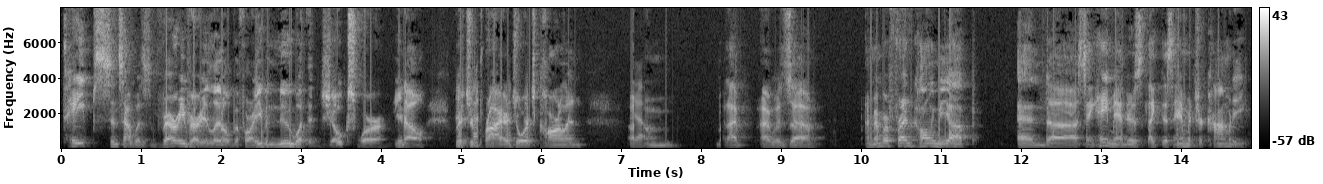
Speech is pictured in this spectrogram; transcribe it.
tapes since I was very very little before I even knew what the jokes were. You know, Richard Pryor, George Carlin. Yeah. Um, but I I was uh, I remember a friend calling me up and uh, saying, "Hey man, there's like this amateur comedy,"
